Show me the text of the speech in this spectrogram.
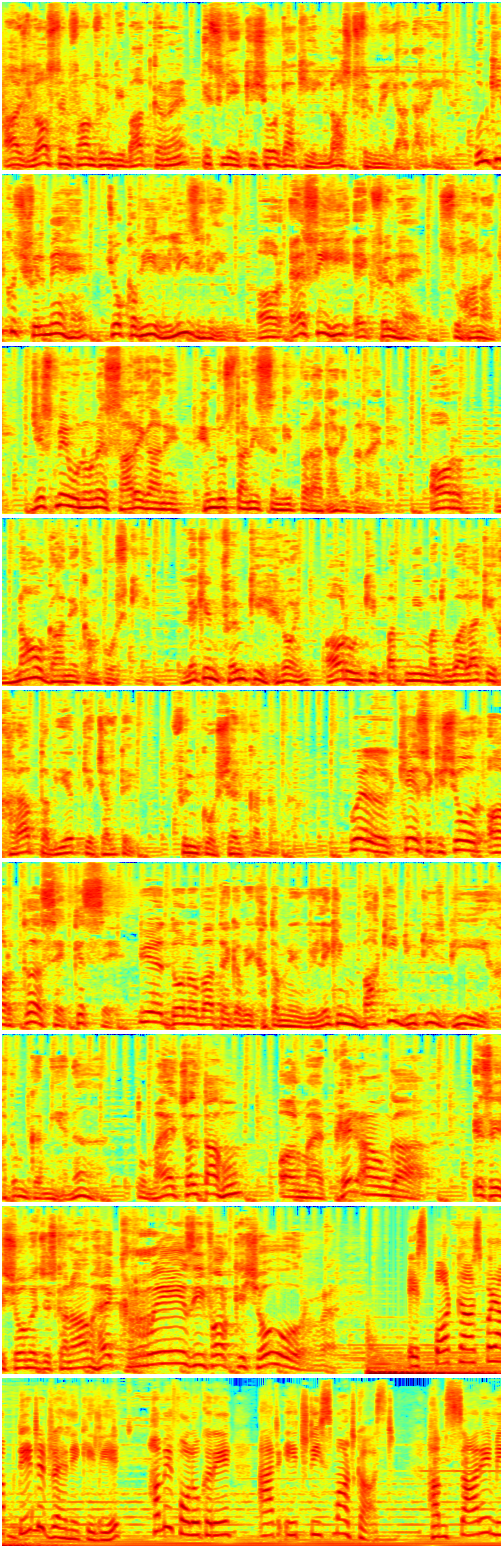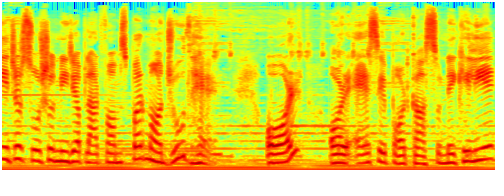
आज लॉस्ट एंड फाउंड फ़िल्म की बात कर रहे हैं, इसलिए किशोरदा की लॉस्ट फ़िल्में याद आ रही हैं। उनकी कुछ फ़िल्में हैं जो कभी रिलीज़ ही नहीं हुई। और ऐसी ही एक फ़िल्म है सुहाना की, जिसमें उन्होंने सारे गाने हिंदुस्तानी संगीत पर आधारित बनाए थे और नौ गाने कंपोज किए। लेकिन फ़िल्म की हीरोइन और उनकी पत्नी मधुबाला की खराब तबीयत के चलते फ़िल्म को शेल्फ करना पड़ा। वेल के से किशोर और क से किस्से। ये दोनों बातें कभी खत्म नहीं हुई लेकिन बाकी ड्यूटीज़ भी खत्म करनी है ना? तो मैं चलता हूँ और मैं फिर आऊँगा इसी शो में जिसका नाम है क्रेजी फॉर किशोर इस पॉडकास्ट पर अपडेटेड रहने के लिए हमें फॉलो करें एट एच टी हम सारे मेजर सोशल मीडिया प्लेटफॉर्म पर मौजूद हैं। और और ऐसे पॉडकास्ट सुनने के लिए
